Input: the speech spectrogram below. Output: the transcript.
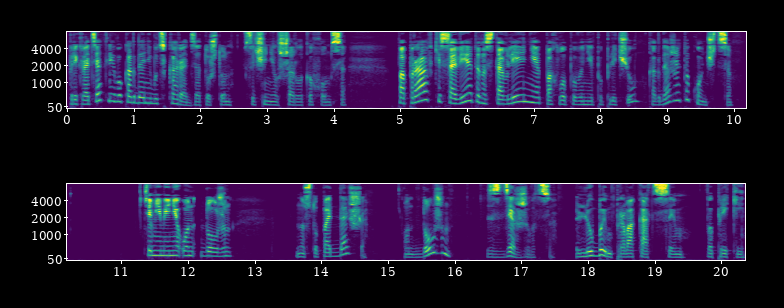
прекратят ли его когда-нибудь карать за то, что он сочинил Шерлока Холмса. Поправки, советы, наставления, похлопывание по плечу. Когда же это кончится? Тем не менее, он должен наступать дальше. Он должен сдерживаться любым провокациям вопреки.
